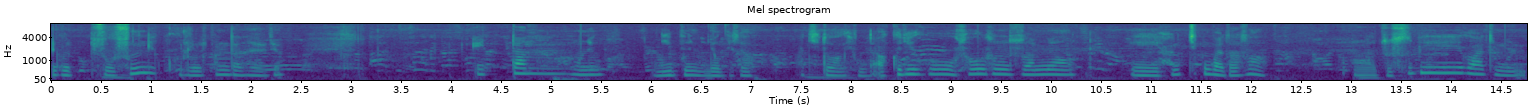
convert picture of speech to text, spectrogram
이거 또 승리구를 판단해야죠. 일단 오늘 2분 여기서 마치도록 하겠습니다. 아 그리고 서울 선수 한 명이 한찍 받아서 어, 저 수비가 좀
